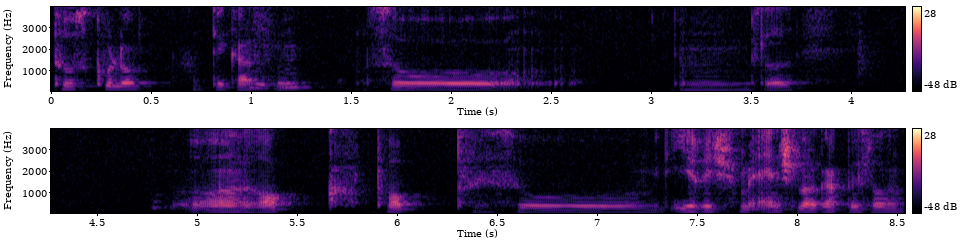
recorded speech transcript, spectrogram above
Tusculo hat die Gassen. Mhm. So ein bisschen Rock, Pop, so mit irischem Einschlag ein bisschen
